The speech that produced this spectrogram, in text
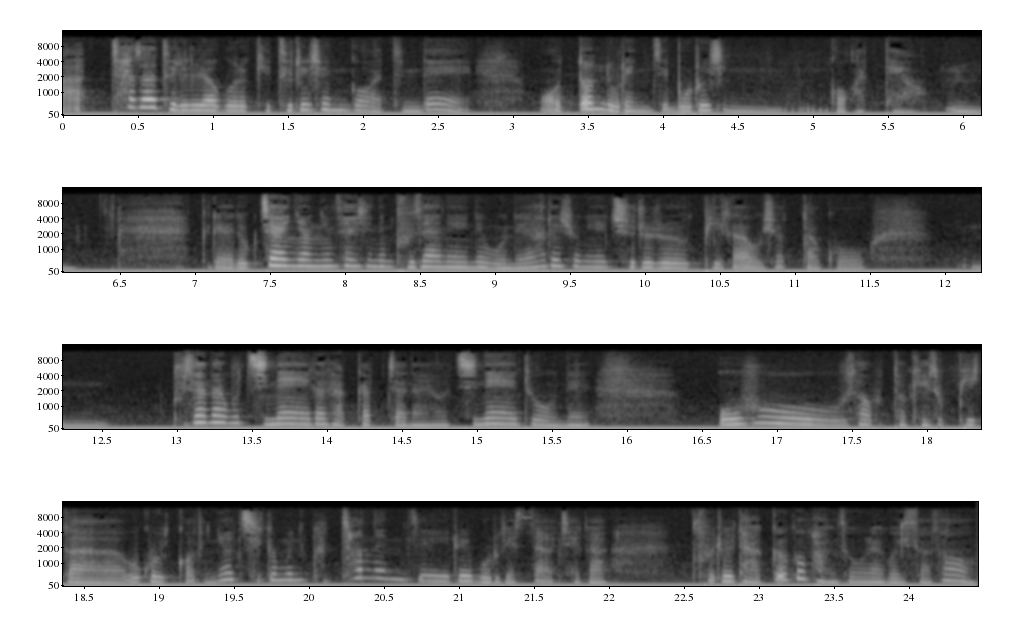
아, 찾아드리려고 이렇게 들으신 것 같은데, 어떤 노래인지 모르신 것 같아요. 음. 그래요. 녹차인형님 사시는 부산에는 오늘 하루 종일 주르륵 비가 오셨다고, 음, 부산하고 진해가 가깝잖아요. 진해에도 오늘 오후서부터 계속 비가 오고 있거든요. 지금은 그쳤는지를 모르겠어요. 제가 불을 다 끄고 방송을 하고 있어서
